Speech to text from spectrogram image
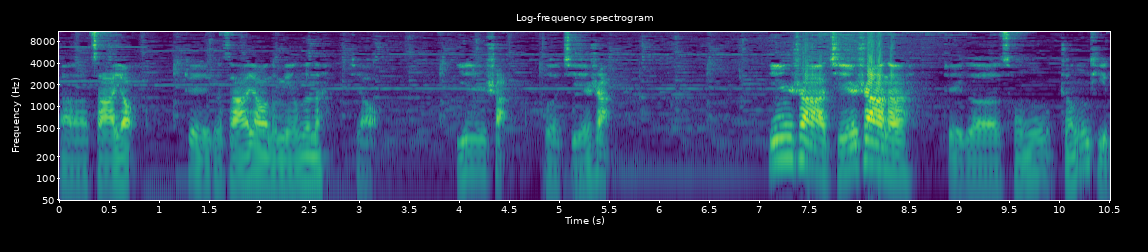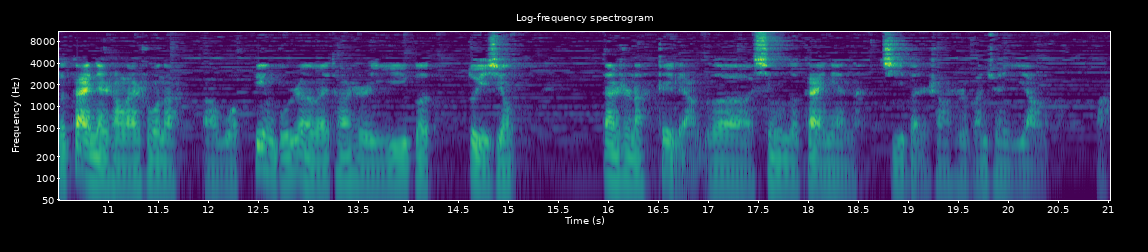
啊杂药。这个杂药的名字呢叫阴煞和劫煞。阴煞劫煞呢，这个从整体的概念上来说呢，啊，我并不认为它是一个对星，但是呢，这两个星的概念呢，基本上是完全一样的啊。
